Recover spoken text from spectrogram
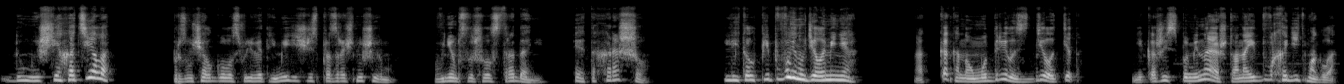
Думаешь, я хотела? Прозвучал голос Вельвет Ремеди через прозрачную ширму. В нем слышалось страдание. Это хорошо. Литл Пип вынудила меня. А как она умудрилась сделать это? Я, кажется, вспоминаю, что она едва ходить могла.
